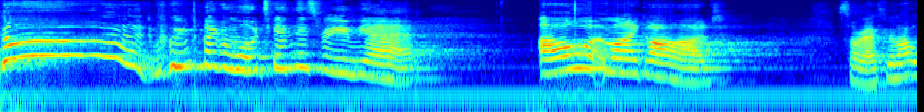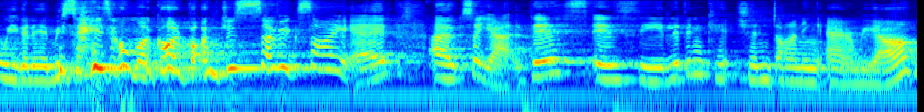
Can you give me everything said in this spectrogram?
god! We've not even walked in this room yet. Oh my god. Sorry, I feel like all you're going to hear me say is, oh my God, but I'm just so excited. Um, so yeah, this is the living kitchen dining area.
